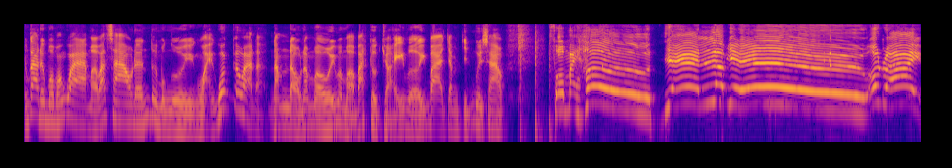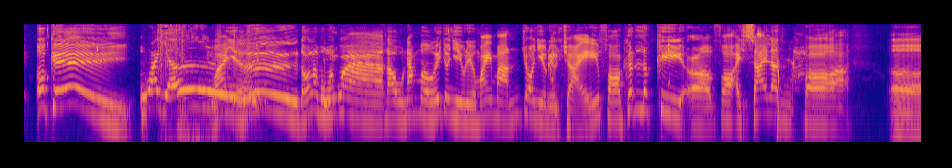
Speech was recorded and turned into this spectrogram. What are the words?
Chúng ta được một món quà mở bát sao đến từ một người ngoại quốc các bạn ạ. Năm đầu năm mới mà mở bát cực chảy với 390 sao. For my heart. Yeah, love you. Alright. Ok. quá dữ Quá dữ. Đó là một món quà đầu năm mới cho nhiều điều may mắn, cho nhiều điều chảy. For good lucky, uh, for excitement, for uh,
